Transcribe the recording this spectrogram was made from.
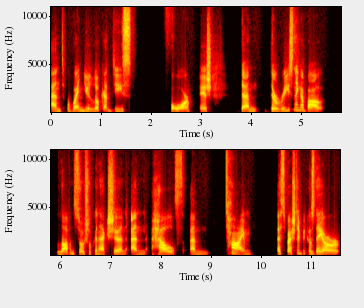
And when you look at these four ish, then the reasoning about love and social connection and health and time, especially because they are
